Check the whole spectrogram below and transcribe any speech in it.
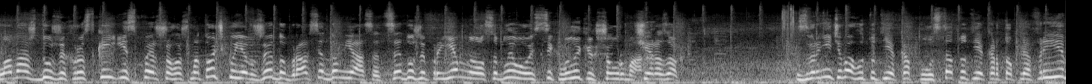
Лаваш дуже хрусткий, і з першого шматочку я вже добрався до м'яса. Це дуже приємно, особливо ось цих великих шаурма. Ще разок. Зверніть увагу, тут є капуста, тут є картопля фрі,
